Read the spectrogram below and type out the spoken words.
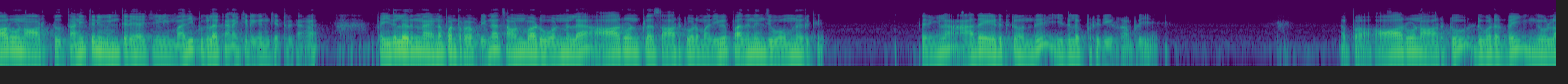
ஆர் ஒன் ஆர் டூ தனித்தனி மின்தடையாக்கிகளின் மதிப்புகளை கணக்கிடுங்கன்னு கேட்டிருக்காங்க. இப்போ இதிலிருந்து நான் என்ன பண்ணுறேன் அப்படின்னா சமன்பாடு ஒன்றில் ஆர் ஒன் ப்ளஸ் ஆர் டூவோட மதிப்பு பதினஞ்சு ஓம்னு இருக்குது சரிங்களா? அதை எடுத்துகிட்டு வந்து இதில் பிரதிடுறோம் அப்படியே. அப்போ R one R two divided by இங்கே உள்ள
